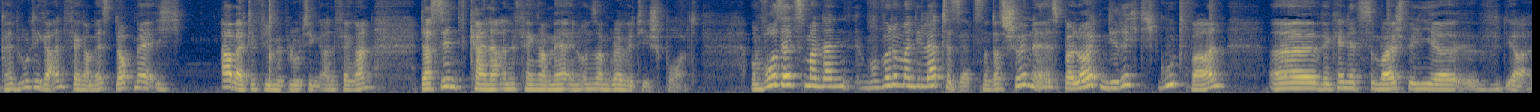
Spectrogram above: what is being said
kein blutiger Anfänger mehr ist. Glaub mir, ich arbeite viel mit blutigen Anfängern. Das sind keine Anfänger mehr in unserem Gravity-Sport. Und wo setzt man dann, wo würde man die Latte setzen? Und das Schöne ist, bei Leuten, die richtig gut fahren, äh, wir kennen jetzt zum Beispiel hier äh, ja,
